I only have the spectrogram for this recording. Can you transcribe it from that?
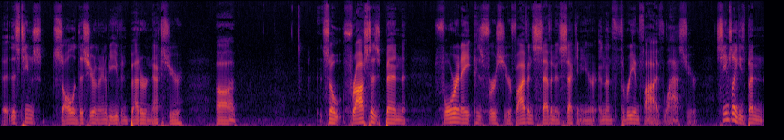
this team's solid this year, and they're going to be even better next year. Uh, so Frost has been four and eight his first year, five and seven his second year, and then three and five last year. Seems like he's been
